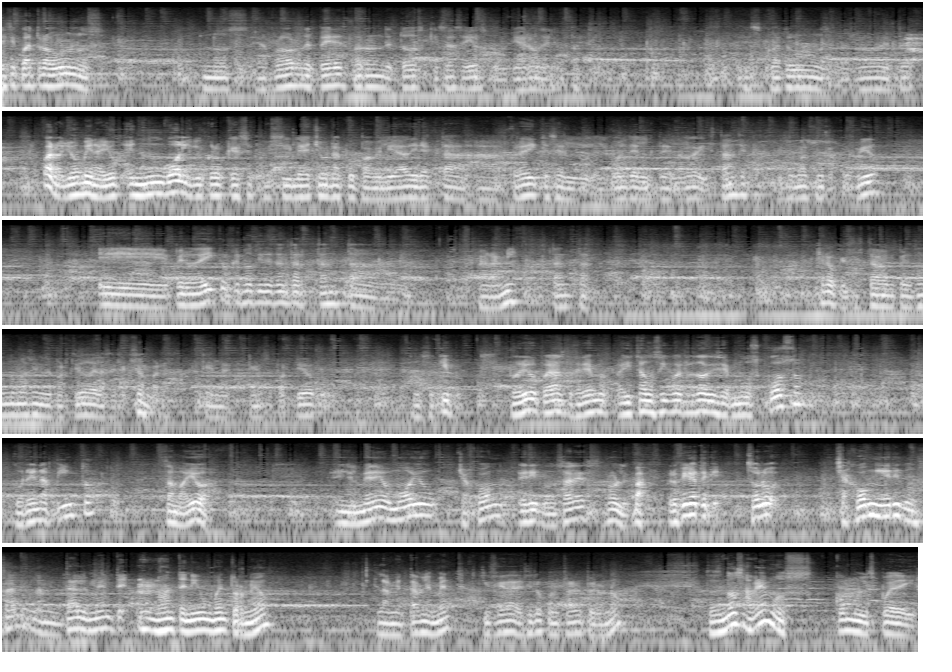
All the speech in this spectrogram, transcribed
Ese 4 a 1 nos, nos error de Pérez fueron de todos, quizás ellos confiaron el empate. Es 4 a 1 error de Pérez. Bueno, yo mira, yo en un gol yo creo que ese, sí le he hecho una culpabilidad directa a Freddy, que es el, gol de larga distancia, que hizo mal su recorrido. Eh, pero de ahí creo que no tiene tanta, tanta, para mí, tanta. Creo que se estaban pensando más en el partido de la selección, ¿verdad? Que en, su partido con, su equipo. Rodrigo Peralta, seríamos, ahí está un 5-4-2, dice Moscoso, Corena Pinto, Zamayoa. En el medio Moyo, Chajón, Eric González, Robles. Va, pero fíjate que solo Chajón y Eric González lamentablemente no han tenido un buen torneo. Lamentablemente, quisiera decir lo contrario, pero no. Entonces no sabemos cómo les puede ir.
